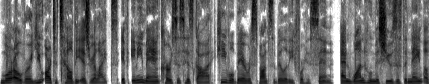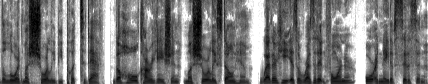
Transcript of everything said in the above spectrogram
Moreover, you are to tell the Israelites if any man curses his God, he will bear responsibility for his sin, and one who misuses the name of the Lord must surely be put to death. The whole congregation must surely stone him, whether he is a resident foreigner or a native citizen.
